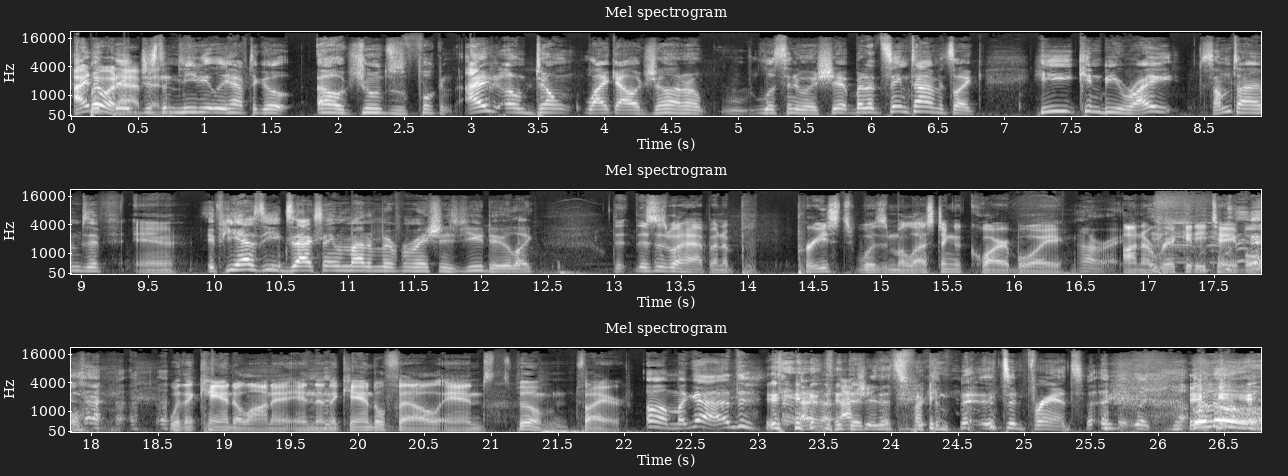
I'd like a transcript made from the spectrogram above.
I But know what they just immediately have to go. Alex Jones is a fucking. I don't don't like Alex Jones. I don't listen to his shit. But at the same time, it's like he can be right sometimes if Yeah. if he has the exact same amount of information as you do. Like, Th- this is what happened. A p- priest was molesting a choir boy All right. on a rickety table with a candle on it, and then the candle fell, and boom, fire. oh my god! I don't know. Actually, that's fucking. It's in France. like, oh no,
